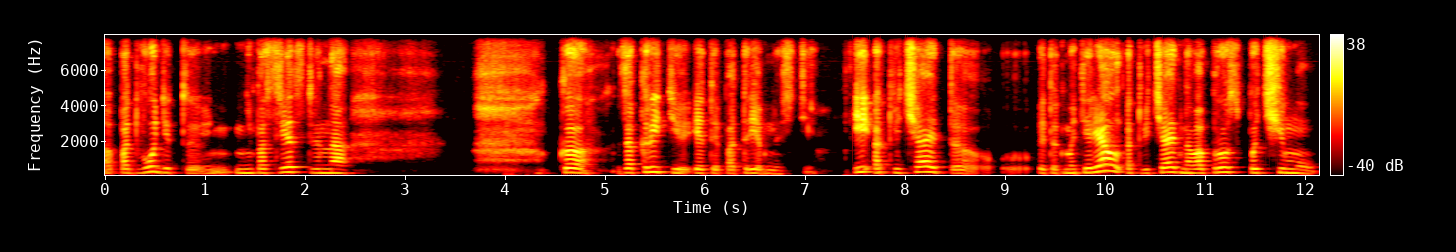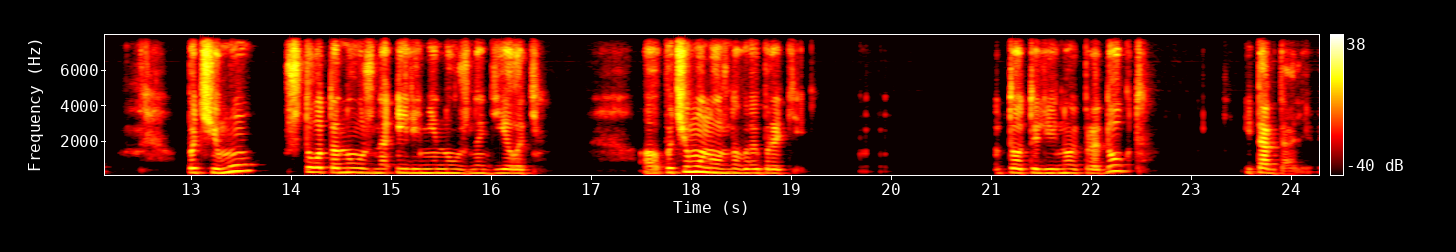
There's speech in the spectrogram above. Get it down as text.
э, подводит э, непосредственно к закрытию этой потребности. И отвечает, этот материал отвечает на вопрос «почему?». Почему что-то нужно или не нужно делать? А почему нужно выбрать тот или иной продукт и так далее.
